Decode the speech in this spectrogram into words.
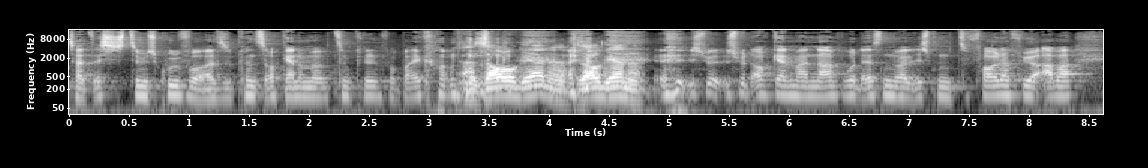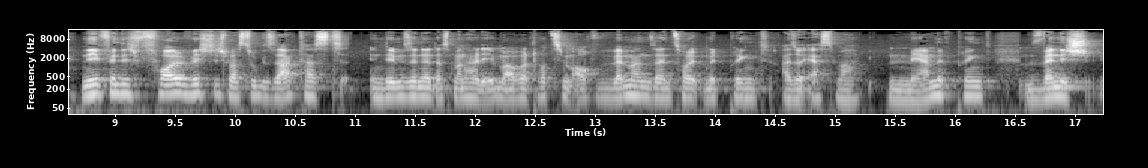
tatsächlich ziemlich cool vor. Also du könntest auch gerne mal zum Grillen vorbeikommen. Ja, sau gerne, sau gerne. ich würde ich würd auch gerne mal ein Nahbrot essen, weil ich bin zu faul dafür. Aber nee, finde ich voll wichtig, was du gesagt hast. In dem Sinne, dass man halt eben aber trotzdem auch, wenn man sein Zeug mitbringt, also erstmal mehr mitbringt. Wenn ich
